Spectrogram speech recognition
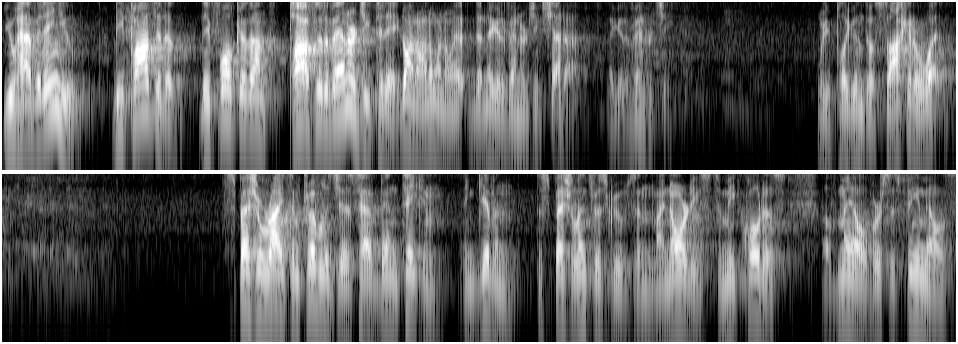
You have it in you. Be positive. They focus on positive energy today. No, no, I don't want the negative energy. Shut up. Negative energy. Were you plugged into a socket or what? Special rights and privileges have been taken and given to special interest groups and minorities to meet quotas of male versus females,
